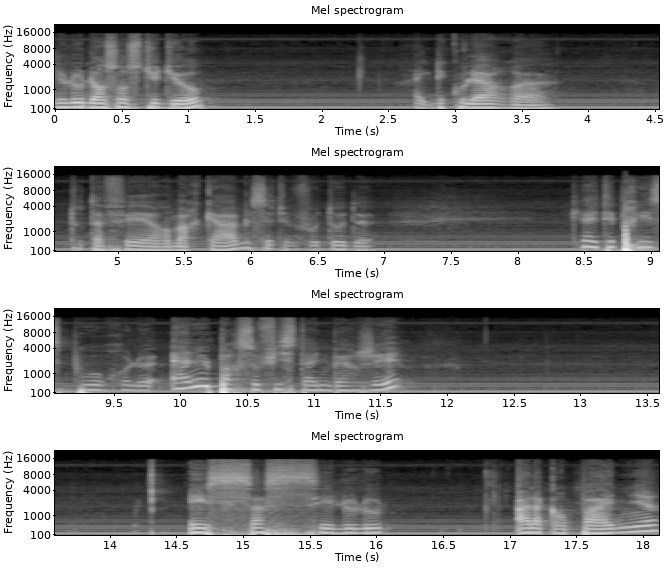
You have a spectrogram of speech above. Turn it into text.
Lolo dans son studio, avec des couleurs euh, tout à fait remarquables. C'est une photo de a été prise pour le L par Sophie Steinberger. Et ça, c'est le lot à la campagne.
